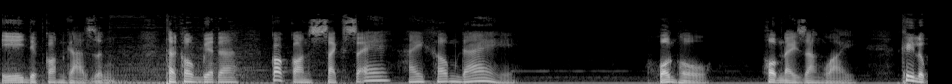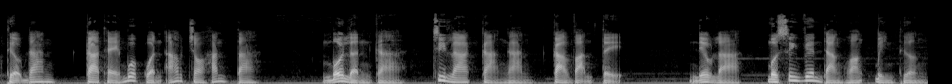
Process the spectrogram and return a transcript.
Ý như con gà rừng. Thật không biết à, Có còn sạch sẽ hay không đây? Huống hồ Hôm nay ra ngoài Khi Lục Thiệu Đan Cả thể mua quần áo cho hắn ta Mỗi lần cả chỉ là cả ngàn, Cả vạn tệ. Nếu là một sinh viên đàng hoàng bình thường,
